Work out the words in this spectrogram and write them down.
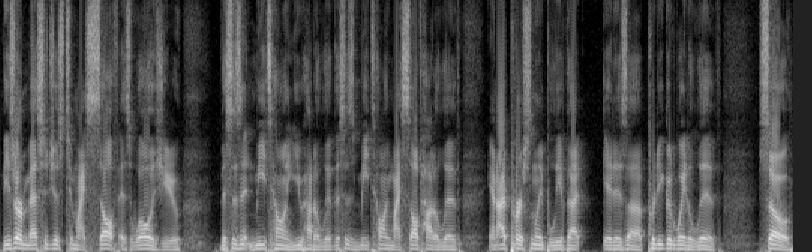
These are messages to myself as well as you. This isn't me telling you how to live. This is me telling myself how to live. And I personally believe that it is a pretty good way to live. So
